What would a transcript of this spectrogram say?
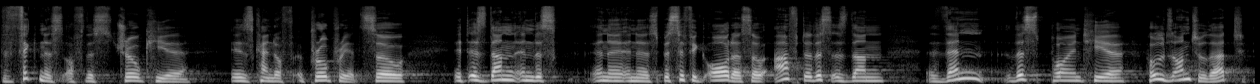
the thickness of the stroke here is kind of appropriate. So it is done in, this, in, a, in a specific order. So after this is done, then this point here holds on to that,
